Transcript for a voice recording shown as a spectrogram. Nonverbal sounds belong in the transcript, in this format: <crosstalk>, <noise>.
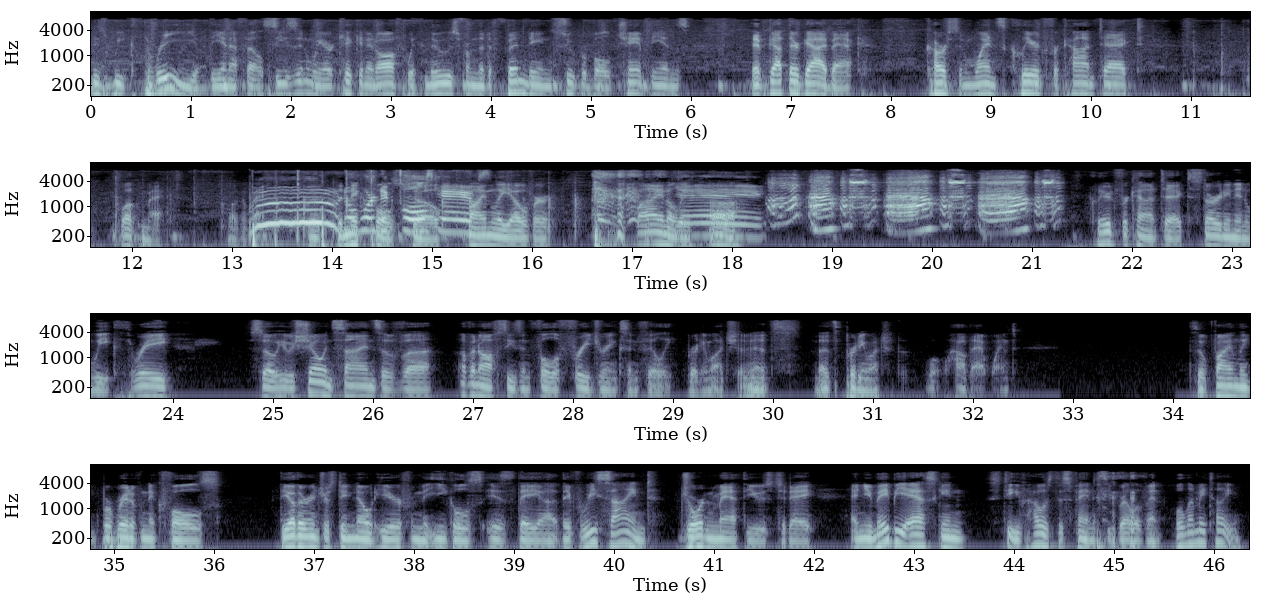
Is week three of the NFL season. We are kicking it off with news from the defending Super Bowl champions. They've got their guy back. Carson Wentz cleared for contact. Welcome back. Welcome back. Woo! the the No Nick Foles, Nick Foles show games. finally over. <laughs> Finally. Oh. Cleared for contact starting in week three. So he was showing signs of uh, of an off season full of free drinks in Philly, pretty much, and that's that's pretty much the, how that went. So finally, we're rid of Nick Foles. The other interesting note here from the Eagles is they uh, they've re-signed Jordan Matthews today, and you may be asking, Steve, how is this fantasy <laughs> relevant? well, let me tell you.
